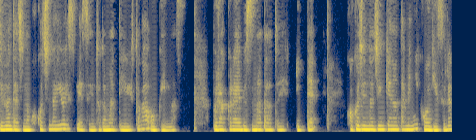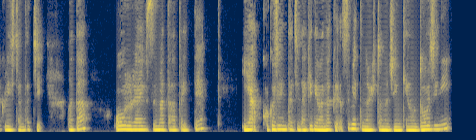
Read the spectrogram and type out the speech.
自分たちの心地の良いスペースにとどまっている人が多くいます。ブラック・ライブズ・マターと言って、黒人の人権のために抗議するクリスチャンたち、また、オール・ライブズ・マターと言って、いや、黒人たちだけではなく、すべての人の人権を同時に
